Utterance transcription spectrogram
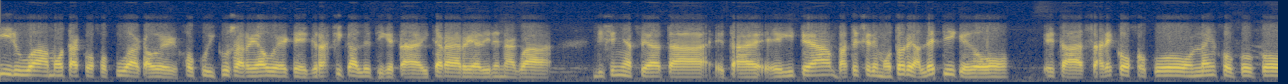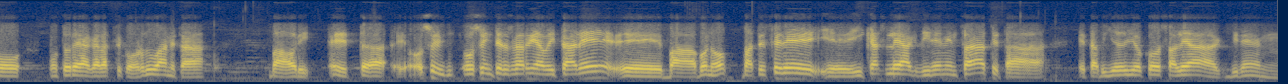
irua motako jokuak, hauek, joku ikusarri hauek e, grafikaldetik eta ikaragarria direnak ba, diseinatzea eta, eta egitea, batez ere motore aldetik edo eta zareko joko, online jokoko motorea garatzeko orduan, eta ba hori, eta oso, oso interesgarria baita ere, e, ba, bueno, batez ere e, ikasleak direnentzat eta eta bideojoko zaleak diren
